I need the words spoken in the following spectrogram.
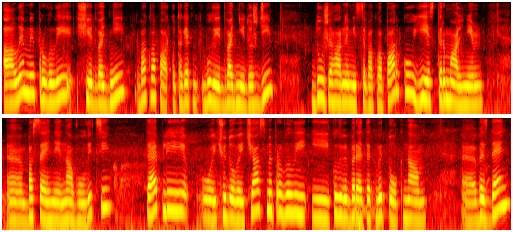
Але ми провели ще два дні в аквапарку, так як були два дні дожді. Дуже гарне місце в аквапарку. Є термальні е, басейни на вулиці. Теплі, ой, чудовий час ми провели. І коли ви берете квиток на е, весь день,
